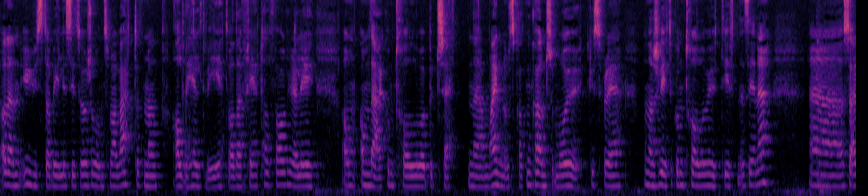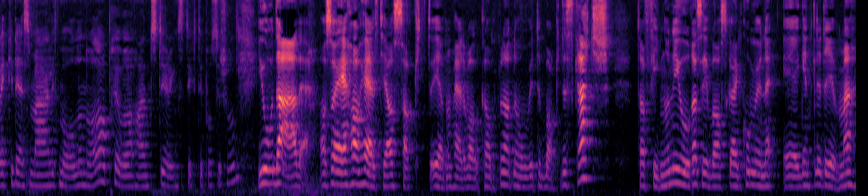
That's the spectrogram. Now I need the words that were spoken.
av den ustabile situasjonen som har vært. At man aldri helt vet hva det er flertall for, eller om, om det er kontroll over budsjettene. Om eiendomsskatten kanskje må økes fordi man har så lite kontroll over utgiftene sine. Uh, Så er det ikke det som er litt målet nå, da? Å prøve å ha en styringsdyktig posisjon? Jo, det er det. Altså, jeg har hele tida sagt gjennom hele valgkampen at nå må vi tilbake til scratch. Ta fingeren i jorda og si hva skal en kommune egentlig drive med?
